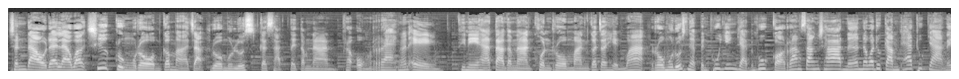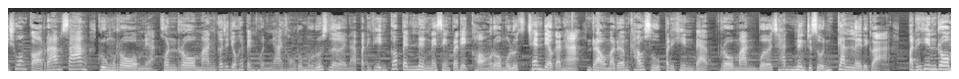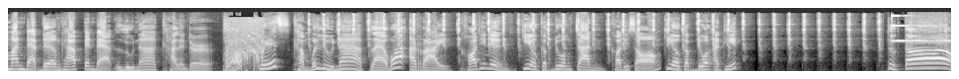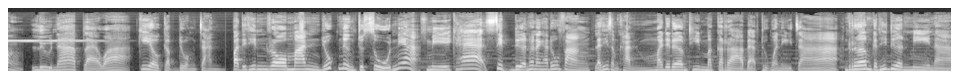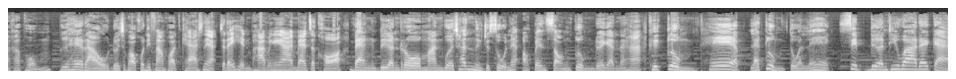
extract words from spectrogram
ฉันเดาได้แล้วว่าชื่อกรุงโรมก็มาจากโรมูลุสกษัตริย์ในตำนาน พระองค์แรกนั่นเองทีนี้ฮะตามตำนานคนโรมันก็จะเห็นว่าโรมูลุสเนี่ยเป็นผู้ยิ่งใหญ่เป็นผู้ก่อร่างสร้างชาติเนอะนวัตกรรมแทบทุกอย่างในช่วงก่อร่างสร้างกรุงโรมเนี่ยคนโรมันก็จะยกให้เป็นผลงานของโรมูลุสเลยนะ ปฏิทินก็เป็นหนึ่งในสิ่งประดิษฐ์ของโรมูลุสเช่นเดียวกันฮะ เรามาเริ่มเข้าสู่ปฏิทินแบบโรมันเวอร์ชัน1.0 กันเลยดีกว่า ปฏิทินโรมันแบบเดิมครับ เป็นแบบ Lunar Calendar Pop Quiz คำว่าลูน่าแปลว่าอะไร ข้อที่ 1 เกี่ยวกับดวงจันทร์ ข้อที่ 2 เกี่ยวกับดวงอาทิตย์ ถูกต้องลูน่าแปลว่า เกี่ยวกับดวงจันทร์ ปฏิทินโรมันยุค 1.0 เนี่ย มีแค่ 10 เดือนเท่านั้นครับทุกฟัง และที่สำคัญไม่ได้เริ่มที่มกราแบบทุกวันนี้จ้า เริ่มกันที่เดือนมีนาครับผม เพื่อให้เราโดยเฉพาะคนที่ฟังพอดแคสต์เนี่ย จะได้เห็นภาพง่ายๆ แมนจะขอแบ่งเดือนโรมันเวอร์ชัน1.0 เนี่ย ออกเป็น 2 กลุ่มด้วยกันนะฮะ คือกลุ่มเทพและกลุ่มตัวเลข 10 เดือนที่ว่าได้แก่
